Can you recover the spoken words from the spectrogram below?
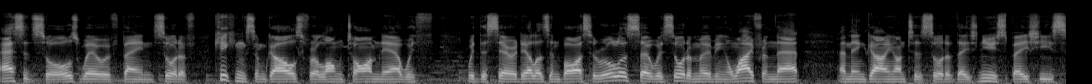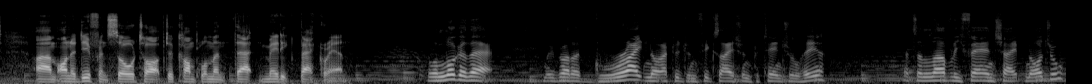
acid soils where we've been sort of kicking some goals for a long time now with, with the Serradellas and Biserrulas. So we're sort of moving away from that and then going on to sort of these new species um, on a different soil type to complement that medic background. Well, look at that. We've got a great nitrogen fixation potential here. That's a lovely fan-shaped nodule.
